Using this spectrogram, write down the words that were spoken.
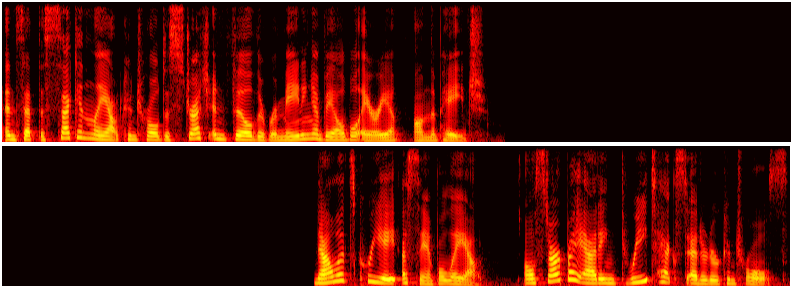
and set the second layout control to stretch and fill the remaining available area on the page. Now let's create a sample layout. I'll start by adding three text editor controls.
